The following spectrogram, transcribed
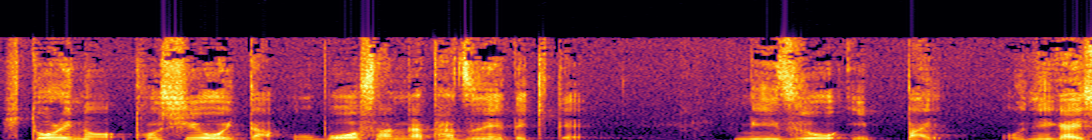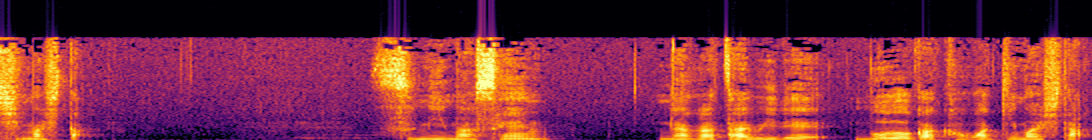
一人の年老いたお坊さんが訪ねてきて水を一杯お願いしました。すみません。長旅で喉が渇きました。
